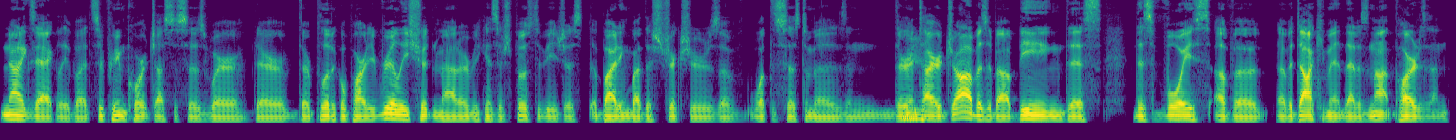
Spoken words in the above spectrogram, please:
not exactly, but Supreme Court justices where their their political party really shouldn't matter because they're supposed to be just abiding by the strictures of what the system is and their Mm. entire job is about being this this voice of a of a document that is not partisan.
